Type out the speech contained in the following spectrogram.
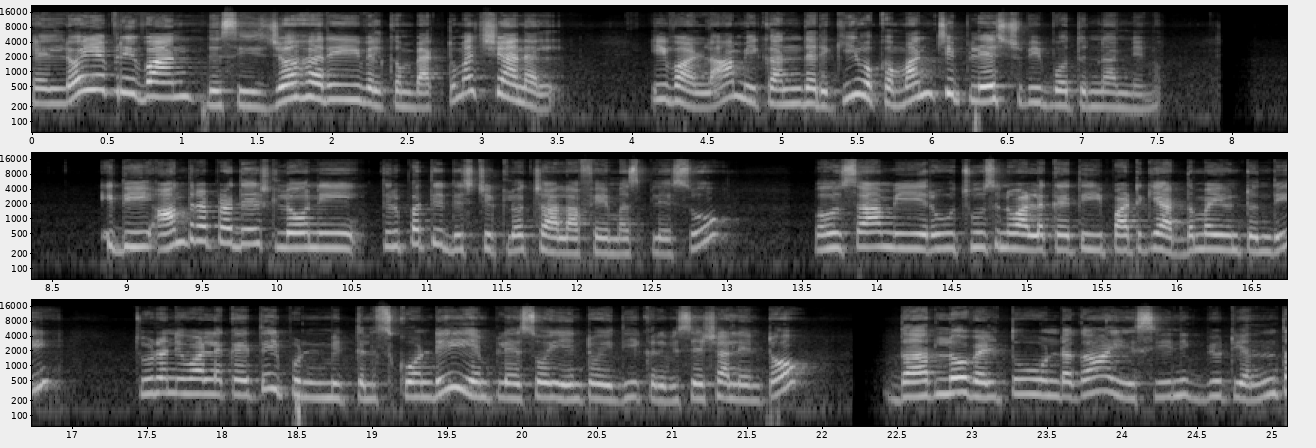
Hello everyone this is Johari welcome back to my channel ఇవాళ మీకు అందరికీ ఒక మంచి ప్లేస్ చూపిబోతున్నాను నేను. ఇది ఆంధ్రప్రదేశ్లోని తిరుపతి డిస్టిక్లో చాలా ఫేమస్ ప్లేసు బహుశా మీరు చూసిన వాళ్ళకైతే ఈ పాటికి అర్థమై ఉంటుంది. చూడని వాళ్ళకైతే ఇప్పుడు మీరు తెలుసుకోండి ఏం ప్లేసో ఏంటో ఇది ఇక్కడ విశేషాలు ఏంటో. దారిలో వెళ్తూ ఉండగా ఈ సీనిక్ బ్యూటీ ఎంత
